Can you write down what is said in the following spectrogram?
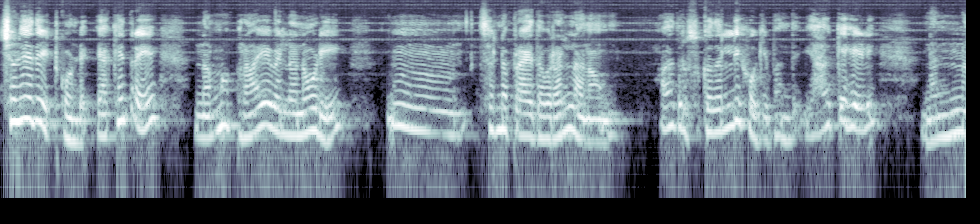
ಅಚ್ಚಳಿಯದೆ ಇಟ್ಕೊಂಡೆ. ಯಾಕೆಂದರೆ ನಮ್ಮ ಪ್ರಾಯವೆಲ್ಲ ನೋಡಿ ಸಣ್ಣ ಪ್ರಾಯದವರಲ್ಲ ನಾವು. ಆದರೂ ಸುಖದಲ್ಲಿ ಹೋಗಿ ಬಂದೆ. ಯಾಕೆ ಹೇಳಿ, ನನ್ನ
